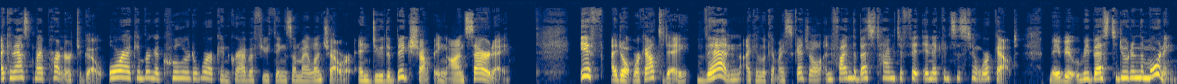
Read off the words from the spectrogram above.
I can ask my partner to go. Or I can bring a cooler to work and grab a few things on my lunch hour and do the big shopping on Saturday. If I don't work out today, then I can look at my schedule and find the best time to fit in a consistent workout. Maybe it would be best to do it in the morning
